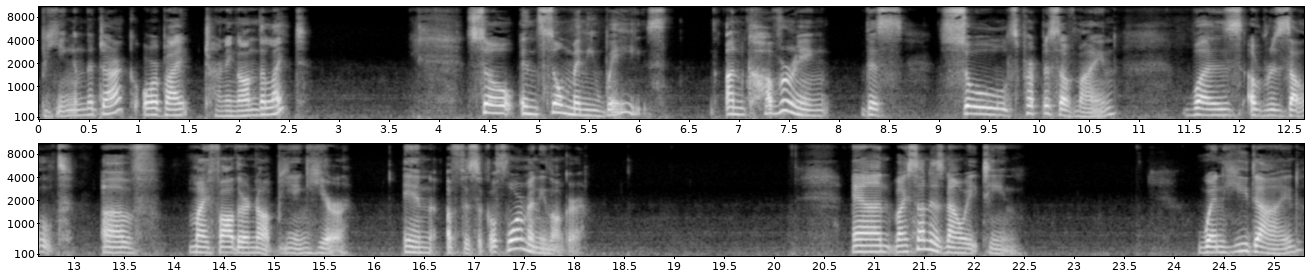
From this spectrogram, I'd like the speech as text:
being in the dark or by turning on the light. So, in so many ways, uncovering this soul's purpose of mine was a result of my father not being here in a physical form any longer. And my son is now 18. When he died,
